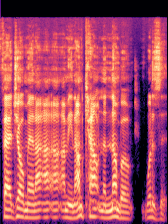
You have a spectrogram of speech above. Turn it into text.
Fat Joe, man, I, I I mean, I'm counting the number. What is it?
